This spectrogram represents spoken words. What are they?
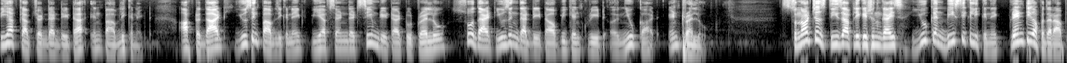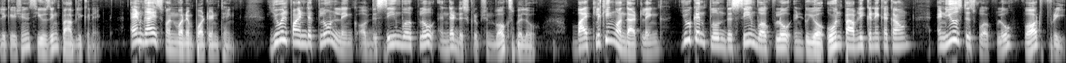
we have captured that data in Pabbly Connect. After that, using Pabbly Connect, we have sent that same data to Trello so that using that data, we can create a new card in Trello. So not just these applications, guys, you can basically connect plenty of other applications using Pabbly Connect. And guys, one more important thing. You will find the clone link of the same workflow in the description box below. By clicking on that link, you can clone this same workflow into your own Pabbly Connect account and use this workflow for free.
